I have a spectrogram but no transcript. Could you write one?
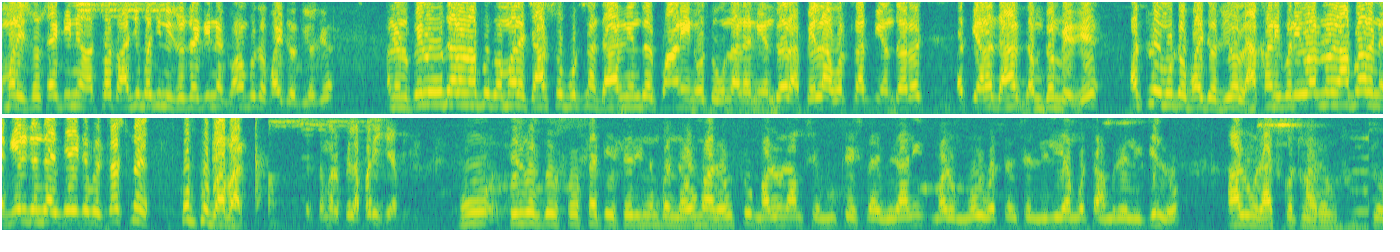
અમારી સોસાયટીને અથવા તો આજુબાજુની સોસાયટીને ઘણો બધો ફાયદો થયો છે. અને એનું પહેલું ઉદાહરણ આપું કે અમારે ચારસો ફૂટના દારની અંદર પાણી નહોતું ઉનાળાની અંદર. આ પહેલા વરસાદની અંદર જ અત્યારે ધાર ધમધમે છે. આટલો મોટો ફાયદો થયો. લાખાણી પરિવારનો આભાર અને ગીર ગંગા ચેરિટેબલ ટ્રસ્ટનો ખૂબ ખૂબ આભાર. તમારો પેલા પરિચય આપી. હું સિલ્વર સોસાયટી શેરી નંબર નવમાં રહું છું. મારું નામ છે મુકેશભાઈ વિરાણી. મારું મૂળ વતન છે લીલિયા મોટા અમરેલી જિલ્લો. હાલ હું રાજકોટમાં રહું છું. તો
